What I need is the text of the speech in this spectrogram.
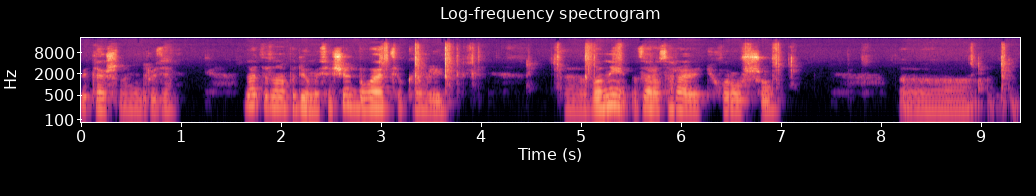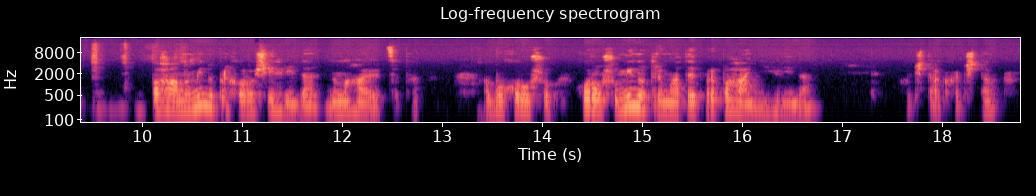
Вітаю, шановні друзі. Давайте з вами подивимося, що відбувається в Кремлі. Е, Вони зараз грають хорошу, е, погану міну при хорошій грі, да? намагаються так. Або хорошу, хорошу міну тримати при поганій грі. Да? Хоч так, хоч так.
